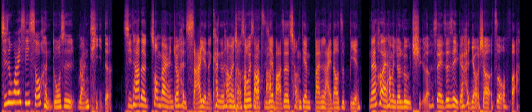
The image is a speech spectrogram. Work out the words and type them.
其实 YC 收很多是软体的，其他的创办人就很傻眼的看着他们，想说为什么直接把这个床垫搬来到这边？那后来他们就录取了，所以这是一个很有效的做法。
